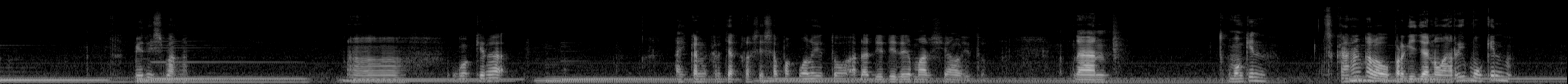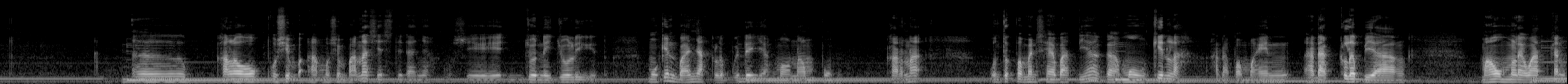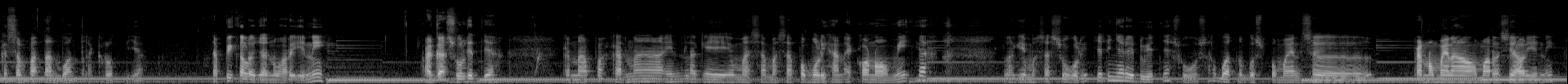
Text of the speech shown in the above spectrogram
miris banget. Uh, gua kira ikon kerja keras sepak bola itu ada di Didi Martial itu. Dan mungkin sekarang kalau pergi Januari mungkin eh, kalau musim ah, musim panas ya setidaknya musim Juni Juli gitu mungkin banyak klub gede yang mau nampung karena untuk pemain sehebat dia gak mungkin lah ada pemain ada klub yang mau melewatkan kesempatan buat rekrut dia tapi kalau Januari ini agak sulit ya Kenapa? Karena ini lagi masa-masa pemulihan ekonomi ya, lagi masa sulit, jadi nyari duitnya susah buat nebus pemain se fenomenal Martial ini.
